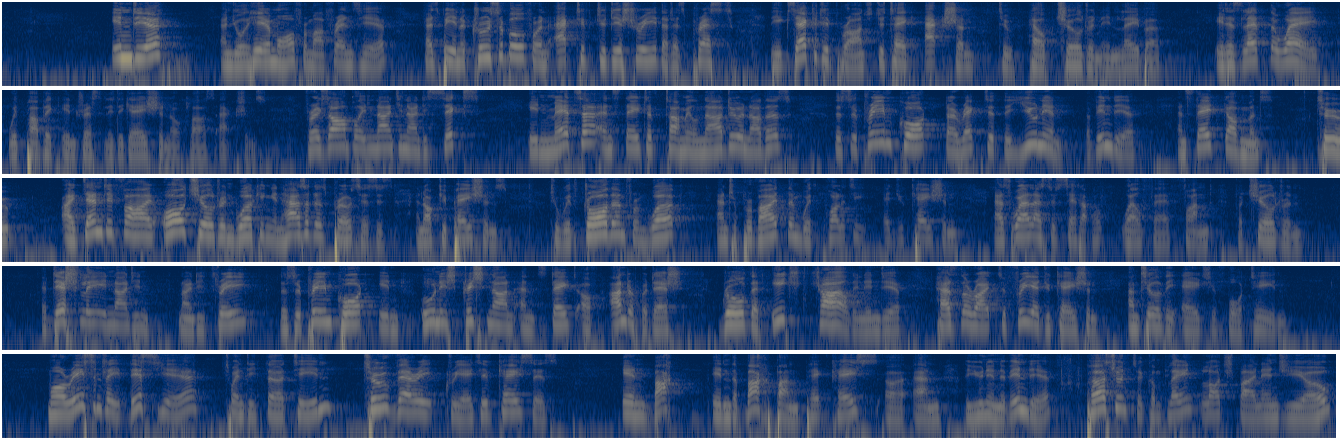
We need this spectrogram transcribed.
India, and you'll hear more from our friends here, has been a crucible for an active judiciary that has pressed the executive branch to take action to help children in labor. It has led the way with public interest litigation or class actions. For example, in 1996, in Mehta and state of Tamil Nadu and others, the Supreme Court directed the Union of India and state governments to identify all children working in hazardous processes and occupations, to withdraw them from work and to provide them with quality education, as well as to set up a welfare fund for children. Additionally, in 1993, the Supreme Court in Unni Krishnan and state of Andhra Pradesh ruled that each child in India has the right to free education until the age of 14. More recently, this year, 2013, two very creative cases. In, Bach, in the Bachpan case uh, and the Union of India, pursuant to complaint lodged by an NGO,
